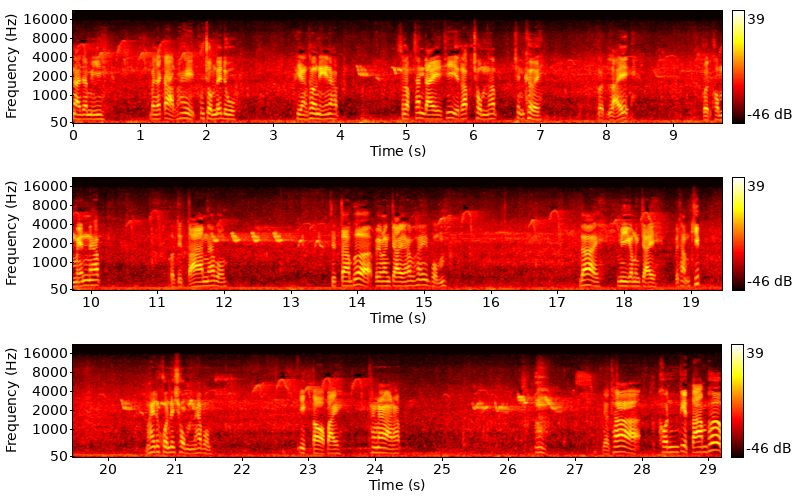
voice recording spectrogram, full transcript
น่าจะมีบรรยากาศให้ผู้ชมได้ดู เพียงเท่านี้นะครับ สำหรับท่านใดที่รับชมนะครับ เช่นเคย กดไลค์กดคอมเมนต์นะครับ กดติดตามนะครับผม ติดตามเพื่อเป็นกำลังใจนะครับให้ผม ได้มีกำลังใจไปทำคลิป มาให้ทุกคนได้ชมนะครับผม อีกต่อไปข้างหน้านะครับ เดี๋ยวถ้าคนติดตามเพิ่ม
